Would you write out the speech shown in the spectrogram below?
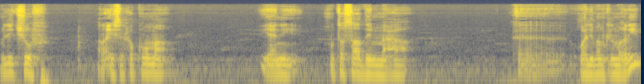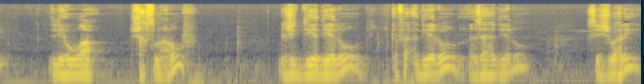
ملي تشوف رئيس الحكومة يعني متصادم مع آه، والي بنك المغرب اللي هو شخص معروف بالجدية ديالو الكفاءة ديالو النزاهة ديالو سي الجوهري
